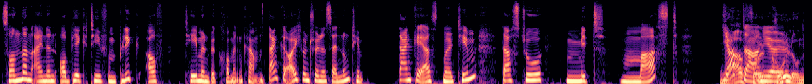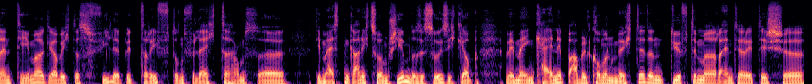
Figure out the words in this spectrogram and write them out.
sondern einen objektiven Blick auf Themen bekommen kann. Danke euch und schöne Sendung, Tim. Danke erstmal, Tim, dass du mitmachst. Ja, ja Daniel. voll cool. Und ein Thema, glaube ich, das viele betrifft und vielleicht haben es äh, die meisten gar nicht so am Schirm, dass es so ist. Ich glaube, wenn man in keine Bubble kommen möchte, dann dürfte man rein theoretisch äh,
